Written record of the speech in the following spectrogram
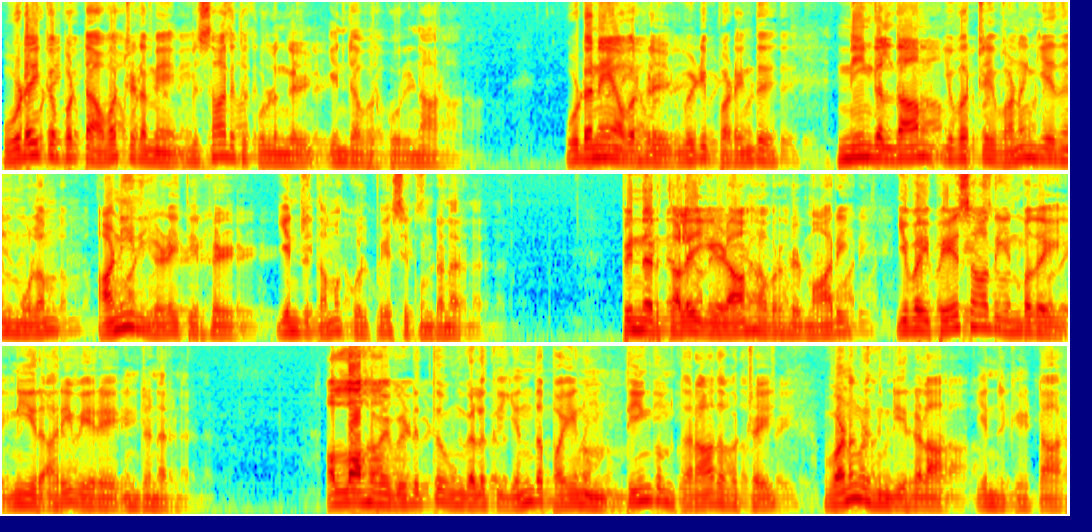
உடைக்கப்பட்ட அவற்றிடமே விசாரித்துக் கொள்ளுங்கள் என்று அவர் கூறினார். உடனே அவர்கள் விழிப்படைந்து நீங்கள்தாம் இவற்றை வணங்கியதன் மூலம் அநீதி இழைத்தீர்கள் என்று தமக்குள் பேசிக் கொண்டனர் பின்னர் தலைகீழாக அவர்கள் மாறி இவை பேசாது என்பதை நீர் அறிவீரே என்றனர். அல்லாஹவை விடுத்து உங்களுக்கு எந்த பயனும் தீங்கும் தராதவற்றை வணங்குகின்றீர்களா? என்று கேட்டார்.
